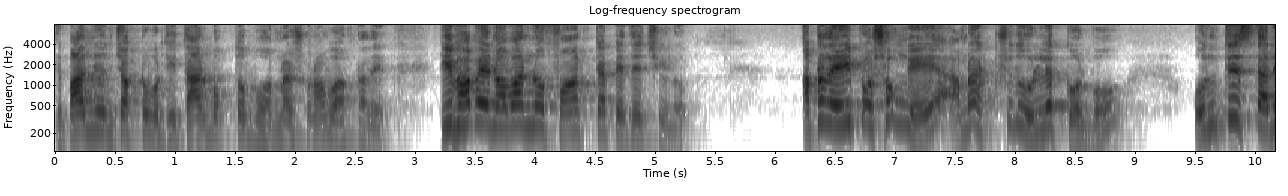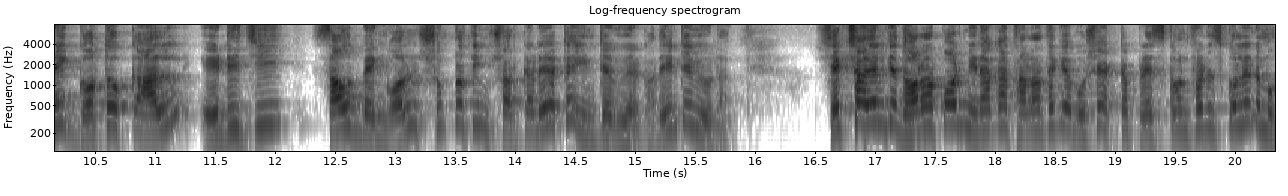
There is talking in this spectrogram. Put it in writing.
দীপাঞ্জন চক্রবর্তী। তার বক্তব্য আমরা শোনাবো আপনাদের। কীভাবে নবান্ন ফাঁদটা পেতেছিল আপনাদের এই প্রসঙ্গে আমরা শুধু উল্লেখ করব, উনত্রিশ তারিখ গতকাল এডিজি সাউথ বেঙ্গল সুপ্রতিম সরকারের একটা ইন্টারভিউয়ের কথা। ইন্টারভিউ না শেখ শাহজাহানকে ধরার পর মিনাকা থানা থেকে বসে একটা প্রেস কনফারেন্স করলেন এবং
